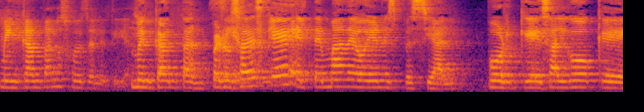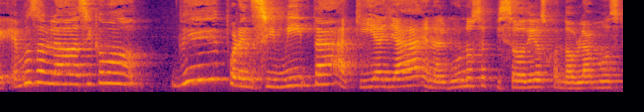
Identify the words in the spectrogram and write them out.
Me encantan los jueves de Leti y Ash. Me encantan, pero ¿sabes qué? El tema de hoy en especial, porque es algo que hemos hablado así como por encimita, aquí y allá, en algunos episodios cuando hablamos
